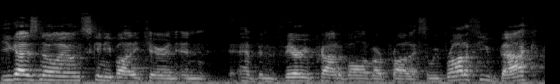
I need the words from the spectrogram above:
you guys know I own Skinny Body Care and, and have been very proud of all of our products. So we brought a few back.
